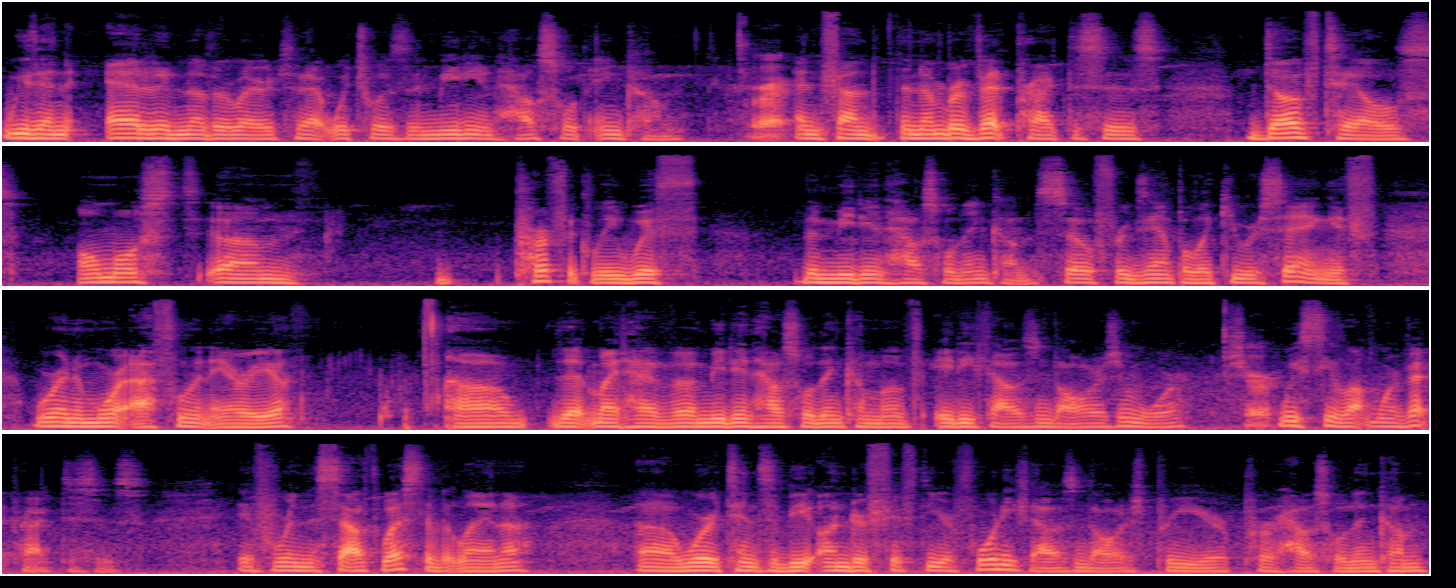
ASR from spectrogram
We then added another layer to that, which was the median household income, Right. and found that the number of vet practices dovetails almost um, perfectly with the median household income. So, for example, like you were saying, if we're in a more affluent area uh, that might have a median household income of $80,000 or more, Sure. we see a lot more vet practices. If we're in the southwest of Atlanta, uh, where it tends to be under fifty or forty thousand dollars per year per household income,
